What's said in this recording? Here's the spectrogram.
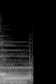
you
